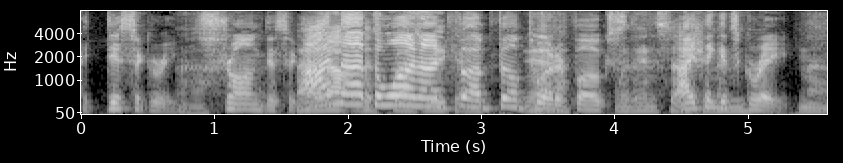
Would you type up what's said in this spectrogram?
I disagree. Strong disagree. I'm not the one on, on film Yeah, Twitter, folks. I think it's great. No,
